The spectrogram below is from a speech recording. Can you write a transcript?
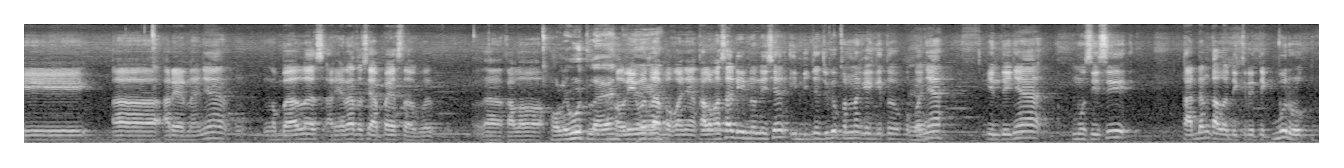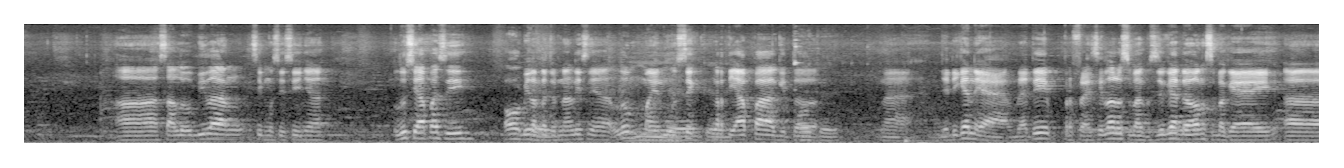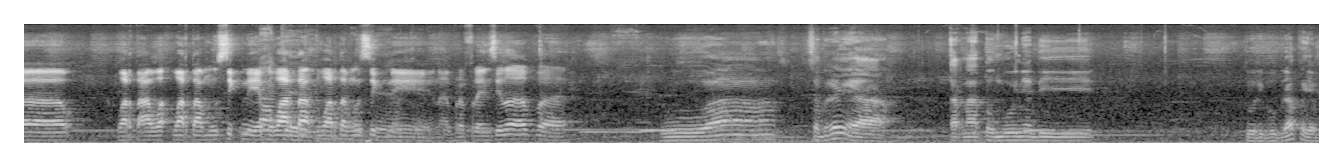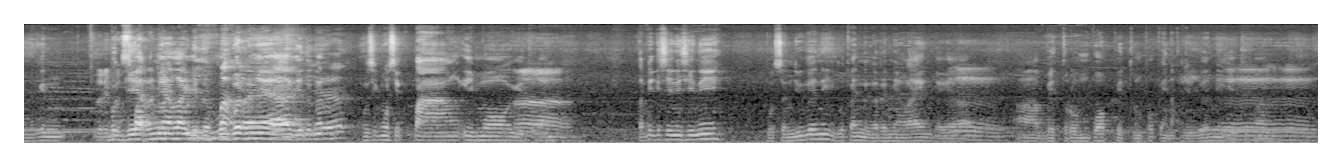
eh, Ariananya ngebales Ariana atau siapa ya setahu gue Eh, kalau Hollywood lah ya. Hollywood lah pokoknya. Kalau nggak salah di Indonesia indinya juga pernah kayak gitu. Pokoknya Iya. intinya musisi kadang kalau dikritik buruk eh, selalu bilang si musisinya, lu siapa sih? Oke. Bilang ke jurnalisnya, lu main musik oke. ngerti apa gitu. Oke. Nah, jadi kan ya berarti preferensi lo harus bagus juga dong sebagai eh, warta warta musik nih, ya, Oke. pewarta pewarta musik Oke, nih. Nah, preferensi lo apa? gua sebenarnya ya karena tumbuhnya di 2000 berapa ya mungkin 2004, begiarnya lah gitu 2005 pubernya lah ya, gitu kan iya. musik-musik punk emo gitu kan Ah. tapi ke sini sini bosan juga nih gue pengen dengerin yang lain kayak Hmm. ah, bedroom pop bedroom pop enak juga nih gitu kan Hmm.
